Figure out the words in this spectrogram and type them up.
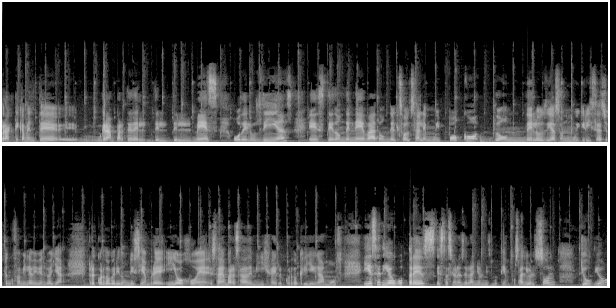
prácticamente eh, gran parte del, mes o de los días, este, donde neva, donde el sol sale muy poco, donde los días son muy grises. Yo tengo familia viviendo allá. Recuerdo haber ido un diciembre y ojo, eh, estaba embarazada de mi hija y recuerdo que llegamos y ese día hubo tres estaciones del año al mismo tiempo. Salió el sol, llovió,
